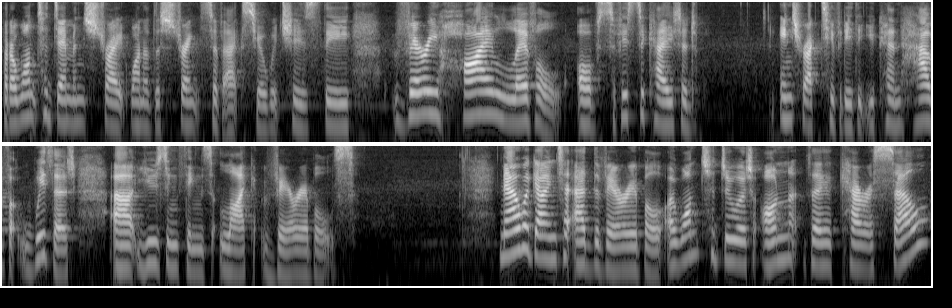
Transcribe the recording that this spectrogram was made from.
but I want to demonstrate one of the strengths of Axure which is the very high level of sophisticated interactivity that you can have with it uh, using things like variables. Now we're going to add the variable. I want to do it on the carousel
